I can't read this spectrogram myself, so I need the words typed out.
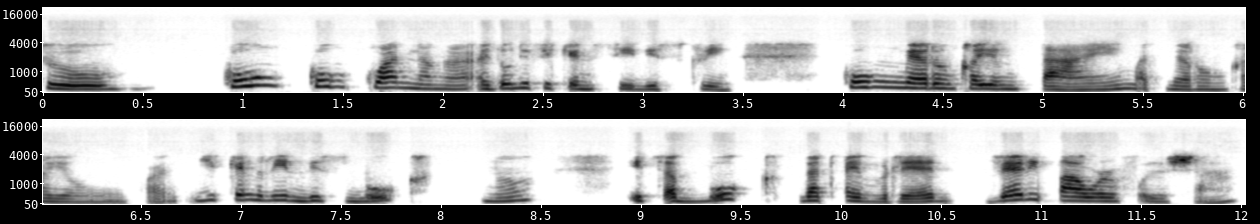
to, kung, kung kwan lang nga, I don't know if you can see this screen. Kung meron kayong time at meron kayong, you can read this book, no? It's a book that I've read. Very powerful siya.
